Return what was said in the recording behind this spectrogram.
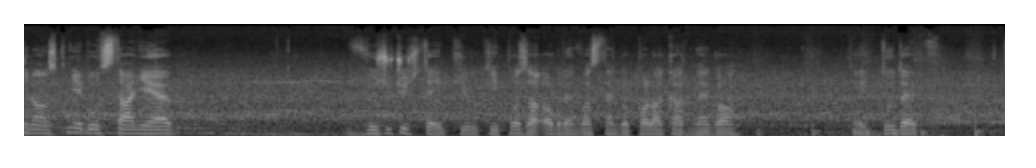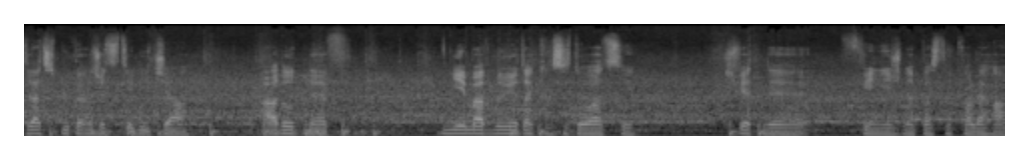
Śląsk nie był w stanie wyrzucić tej piłki poza obręb własnego pola karnego. Tutaj Dudek traci piłkę na rzecz Stylicia, a Rudnew nie marnuje takich sytuacji. Świetny finisz napastnika Lecha.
